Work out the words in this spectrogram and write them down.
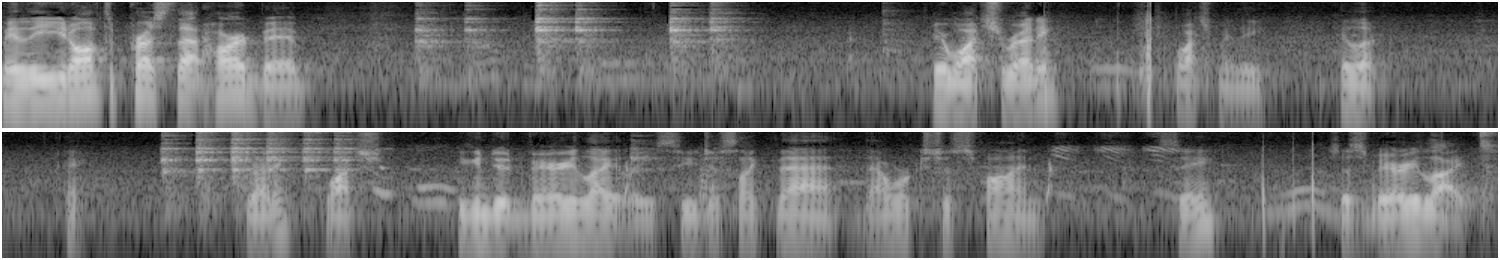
Meli, you don't have to press that hard, babe. Here, watch. You ready? Watch, Meli. Hey, look. Hey, ready? Watch. You can do it very lightly. See, just like that. That works just fine. See? Just very light.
